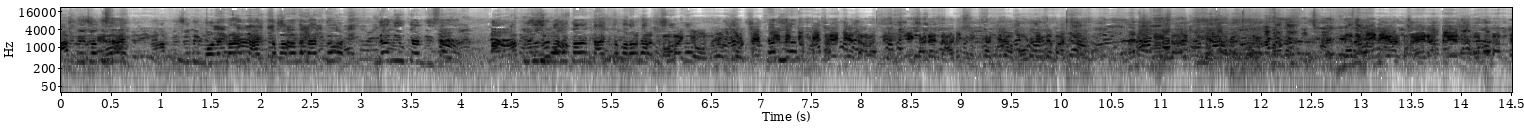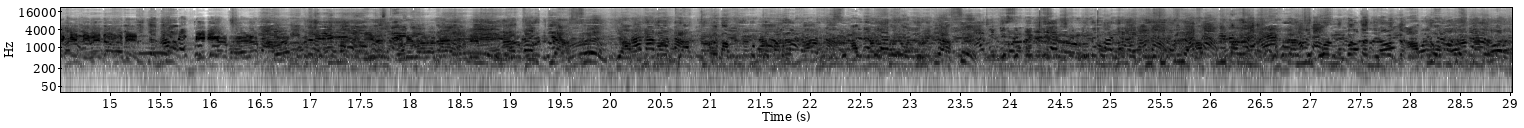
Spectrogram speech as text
আপনি যদি আপনি যদি মনে করেন দায়িত্ব পালনে ব্যর্থ দেন ইউ ক্যান রিজাইন আর আপনি যদি মনে করেন দায়িত্ব পালনে আপনি সবাইকে অনুরোধ করছি প্লিজ একটু পিছিয়ে গিয়ে দাঁড়াতে এখানে নারী শিক্ষার্থীরা ভোট দিতে পারছেন না অথরিটি আছে যে আপনি কোনো প্রার্থীকে বাতিল করতে পারেন আপনার সেই অথরিটি আছে ডিসিপ্লিন আপনি পারেন না রিটার্নিং কর্মকর্তা নির্বাচন আপনি অভিযোগ দিতে পারেন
